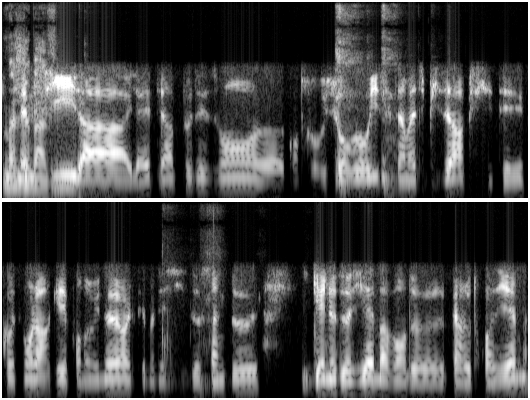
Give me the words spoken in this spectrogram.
Match même s'il a, il a été un peu décevant euh, contre Russo-Vori, c'était un match bizarre puisqu'il était complètement largué pendant une heure, il était mené 6-2, 5-2, il gagne le deuxième avant de perdre le troisième.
